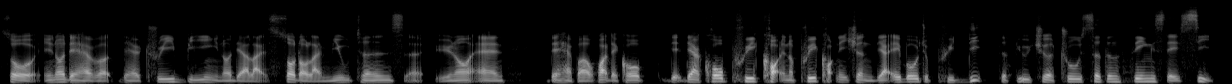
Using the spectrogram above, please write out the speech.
So you know they have a they have three beings. You know they are like sort of like mutants. Uh, you know, and they have a what they call they, are called precog, you know, precognition. They are able to predict the future through certain things they see.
